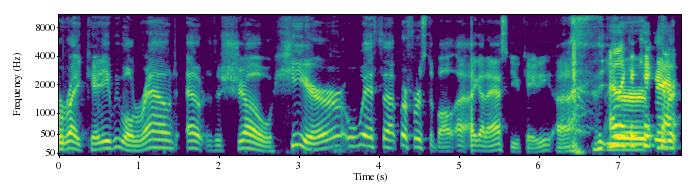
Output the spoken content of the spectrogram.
right, Katie, we will round out the show here with. Uh, but first of all, uh, I got to ask you, Katie. Uh, I like a Kit Kat.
